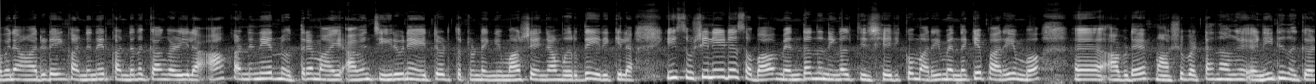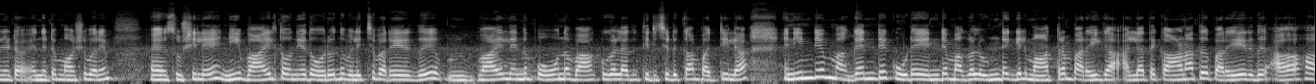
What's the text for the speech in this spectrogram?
അവൻ ആരുടെയും കണ്ണുനീർ കണ്ടു നിൽക്കാൻ കഴിയില്ല. ആ കണ്ണുനീരിന് ഉത്തരമായി അവൻ ചീരുവിനെ ഏറ്റെടുത്തിട്ടുണ്ടെങ്കിൽ മാഷേ ഞാൻ വെറുതെ ഇരിക്കില്ല. ഈ സുശീലയുടെ സ്വഭാവം എന്തെന്ന് നിങ്ങൾ ശരിക്കും അറിയും? എന്നൊക്കെ പറയുമ്പോൾ അവിടെ മാഷു പെട്ടെന്ന് അങ്ങ് എണീറ്റ് നിൽക്കുകയാണ് കേട്ടോ. എന്നിട്ട് മാഷു പറയും സുശീലെ നീ വായിൽ തോന്നിയത് ഓരോന്ന് വിളിച്ചു പറയരുത്. വായിൽ നിന്ന് പോകുന്ന വാക്കുകൾ അത് തിരിച്ചെടുക്കാൻ പറ്റില്ല. എന്റെ മകന്റെ കൂടെ എന്റെ മകൾ ഉണ്ടെങ്കിൽ മാത്രം പറയുക. അല്ലാതെ കാണാത്തത് പറയരുത്. ആഹാ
